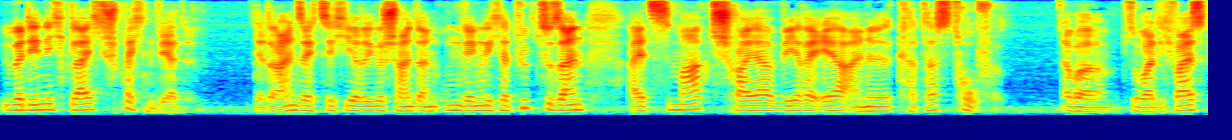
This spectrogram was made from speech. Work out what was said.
über den ich gleich sprechen werde. Der 63-Jährige scheint ein umgänglicher Typ zu sein, als Marktschreier wäre er eine Katastrophe. Aber soweit ich weiß,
